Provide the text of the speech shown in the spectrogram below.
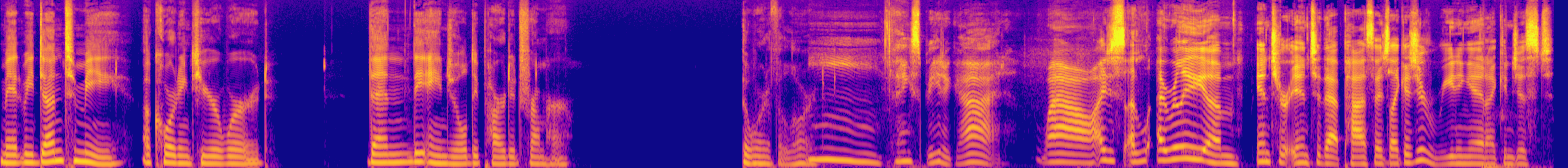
May it be done to me according to your word. Then the angel departed from her. The word of the Lord. Mm, thanks be to God. Wow. I just, I, I really um, enter into that passage. Like as you're reading it, I can just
